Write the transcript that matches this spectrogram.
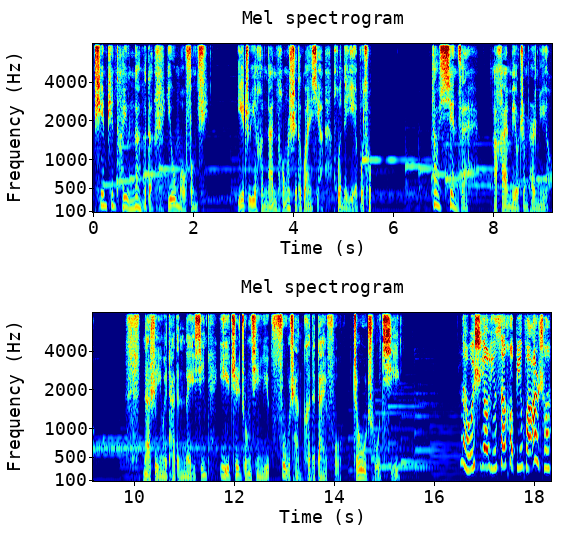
偏偏他又那么的幽默风趣，以至于和男同事的关系啊混得也不错。到现在他还没有正牌女友，那是因为他的内心一直钟情于妇产科的大夫周楚奇。哪位是幺零三号病房二床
